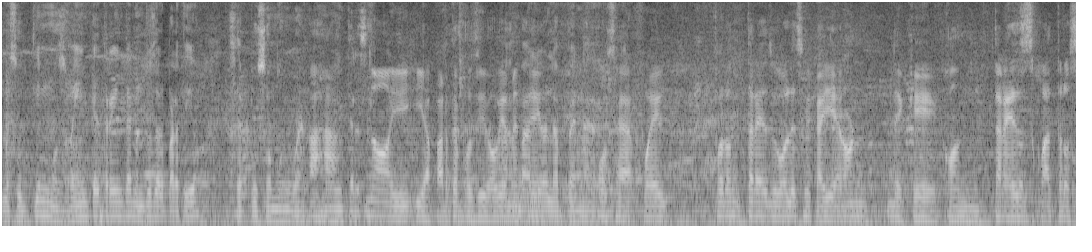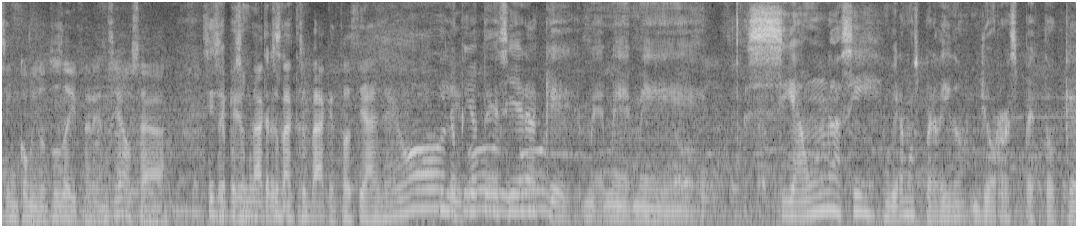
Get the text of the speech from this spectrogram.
los últimos 20, 30 minutos del partido se puso muy bueno, muy interesante. No, y, y aparte pues sí, obviamente... Valió la pena. O sea, fue fueron tres goles que cayeron de que con tres, cuatro, cinco minutos de diferencia, o sea, sí, se puso back to back to back, entonces ya llegó. Y lo que yo te decía era que me, me, si aún así hubiéramos perdido, yo respeto que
